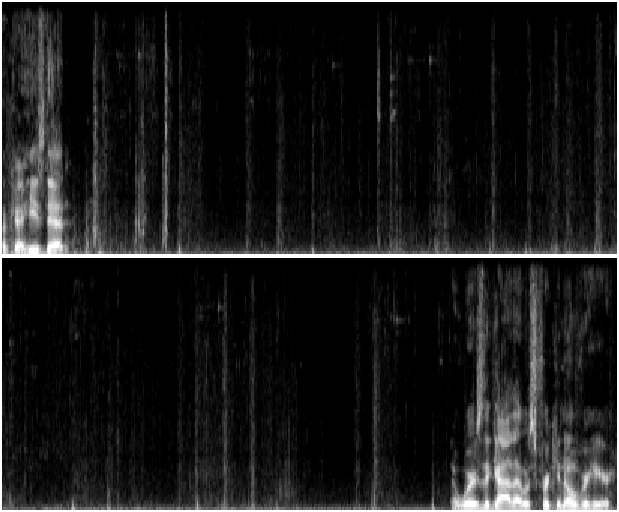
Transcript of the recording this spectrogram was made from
Okay, he's dead. Where's the guy that was freaking over here?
